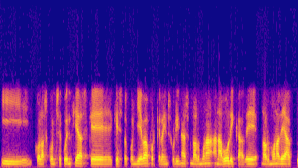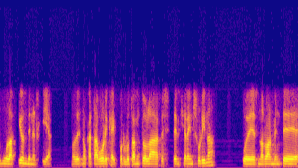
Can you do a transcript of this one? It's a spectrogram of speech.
y con las consecuencias que, esto conlleva, porque la insulina es una hormona anabólica, de, una hormona de acumulación de energía, no, no catabólica, y por lo tanto la resistencia a la insulina pues normalmente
